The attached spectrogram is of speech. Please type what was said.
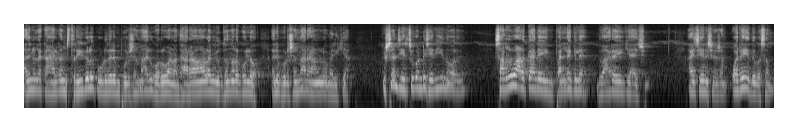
അതിനുള്ള കാരണം സ്ത്രീകൾ കൂടുതലും പുരുഷന്മാർ കുറവാണ്. ധാരാളം യുദ്ധം നടക്കുമല്ലോ. അതിൽ പുരുഷന്മാരാണല്ലോ മരിക്കുക. കൃഷ്ണൻ ചിരിച്ചുകൊണ്ട് ശരിയെന്ന് പറഞ്ഞു. സർവ ആൾക്കാരെയും പല്ലക്കിൽ ദ്വാരകയ്ക്ക് അയച്ചു. അയച്ചതിന് ശേഷം ഒരേ ദിവസം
